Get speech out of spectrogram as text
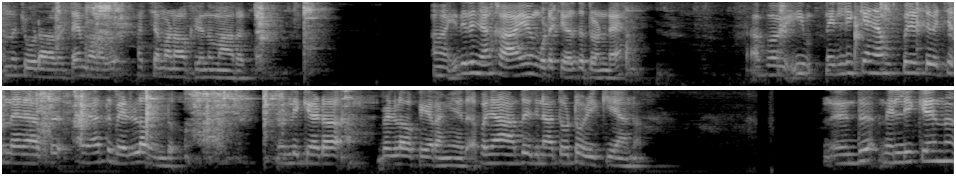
ഒന്ന് ചൂടാവട്ടെ. മുളക് പച്ചമണമൊക്കെ ഒന്ന് മാറട്ടെ. ഇതിൽ ഞാൻ കായവും കൂടെ ചേർത്തിട്ടുണ്ട്. അപ്പോൾ ഈ നെല്ലിക്ക ഞാൻ ഉപ്പിലിട്ട് വെച്ചിരുന്നതിനകത്ത് അതിനകത്ത് വെള്ളമുണ്ട്. നെല്ലിക്കയുടെ വെള്ളമൊക്കെ ഇറങ്ങിയത്. അപ്പോൾ ഞാൻ അത് ഇതിനകത്തോട്ട് ഒഴിക്കുകയാണ്. ഇത് നെല്ലിക്കയിൽ നിന്ന്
